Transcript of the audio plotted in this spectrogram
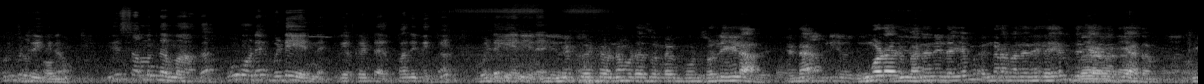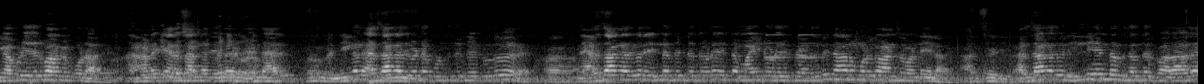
குறிப்பிட்டிருக்கிறோம். இது சம்பந்தமாக உங்களுடைய விடை என்ன இங்க கேட்ட பதிவுக்கு விடை என்ன நீங்க கேட்டோன்னே விட சொல்ல சொல்லி இயலாது. ஏன்னா, உங்களோட மனநிலையும் எங்களோட மனநிலையும் சரியான வித்தியாசம் நீங்க அப்படி எதிர்பார்க்க கூடாது நாளைக்கு அரசாங்க அதிபர் இருந்தால், இப்ப நீங்கள் அரசாங்க அதிபர்கிட்ட கொடுத்துட்டு கேட்கறது வேற இந்த அரசாங்க அதிபர் என்ன திட்டத்தோட என்ன மைண்டோட இருக்கிறான்னு சொல்லி நான் உங்களுக்கு ஆன்சர் பண்ணலாம் அது சரி அரசாங்க அதிபர் இல்லை என்ற ஒரு சந்தர்ப்பம் அதாவது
